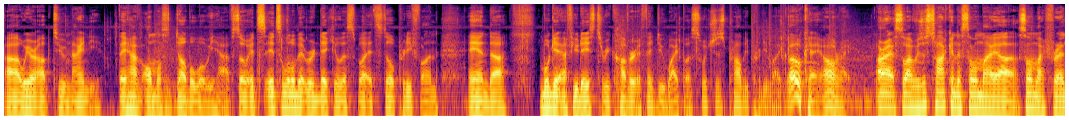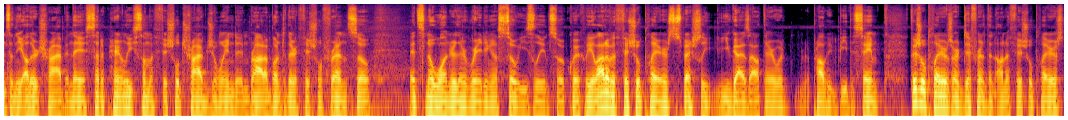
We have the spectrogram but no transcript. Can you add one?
Uh, we are up to 90. They have almost double what we have, so it's it's a little bit ridiculous, but it's still pretty fun. And uh, we'll get a few days to recover if they do wipe us, which is probably pretty like okay, all right. All right, so I was just talking to some of my uh, some of my friends in the other tribe, and they said apparently some official tribe joined and brought a bunch of their official friends. So it's no wonder they're raiding us so easily and so quickly. A lot of official players, especially you guys out there, would probably be the same. Official players are different than unofficial players,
